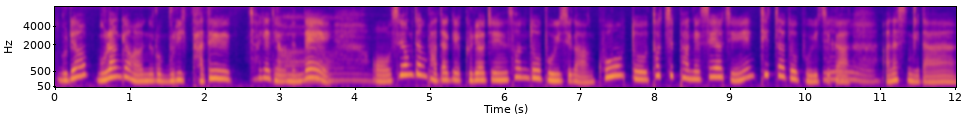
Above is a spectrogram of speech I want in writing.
무렵 물안경 안으로 물이 가득 차게 되었는데 아. 어, 수영장 바닥에 그려진 선도 보이지가 않고 또 터치판에 쓰여진 T자도 보이지가 음. 않았습니다.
